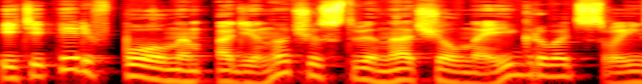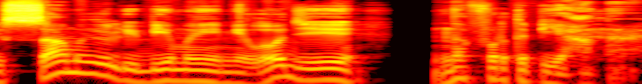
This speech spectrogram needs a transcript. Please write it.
и теперь в полном одиночестве начал наигрывать свои самые любимые мелодии на фортепиано.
